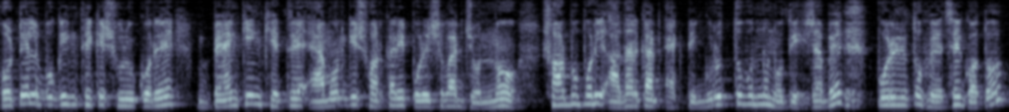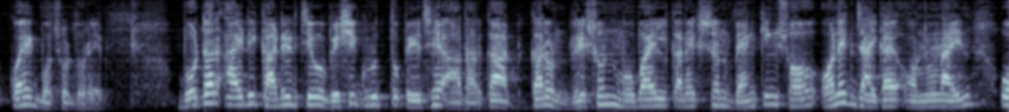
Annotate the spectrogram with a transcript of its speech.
হোটেল বুকিং থেকে শুরু করে ব্যাংকিং ক্ষেত্রে এমনকি সরকারি পরিষেবার জন্য সর্বোপরি আধার কার্ড একটি গুরুত্বপূর্ণ নথি হিসাবে পরিণত হয়েছে গত কয়েক বছর ধরে। ভোটার আইডি কার্ডের চেয়েও বেশি গুরুত্ব পেয়েছে আধার কার্ড। কারণ রেশন, মোবাইল কানেকশন, ব্যাংকিং সহ অনেক জায়গায় অনলাইন ও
